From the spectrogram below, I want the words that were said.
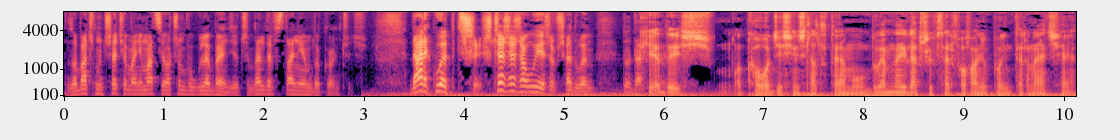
Zobaczmy trzecią animację, o czym w ogóle będzie, czy będę w stanie ją dokończyć. Dark Web 3. Szczerze żałuję, że wszedłem do Dark. Kiedyś, około 10 lat temu, byłem najlepszy w surfowaniu po internecie.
